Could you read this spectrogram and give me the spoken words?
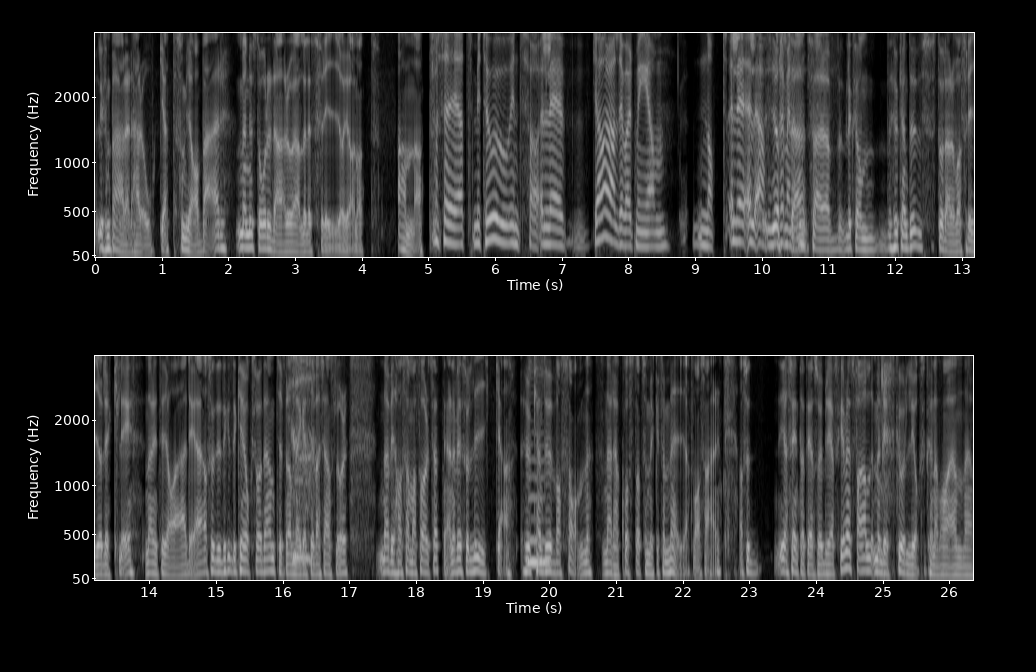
liksom bära det här oket som jag bär. Men nu står du där och är alldeles fri och gör något annat. Och säger att metoo inte för, eller jag har aldrig varit med om något. Eller, eller, ja, Just menar- det, så här, liksom, hur kan du stå där och vara fri och lycklig när inte jag är det? Alltså det, det kan ju också vara den typen av negativa känslor. När vi har samma förutsättningar, när vi är så lika. Hur Mm. kan du vara sån när det har kostat så mycket för mig att vara så här? Alltså, jag säger inte att det är så i brevskrivarens fall, men det skulle ju också kunna vara en, eh,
